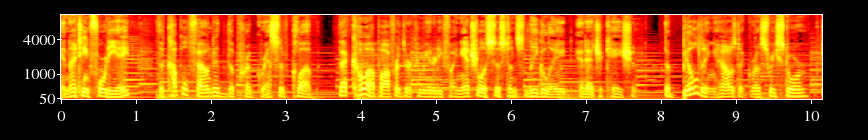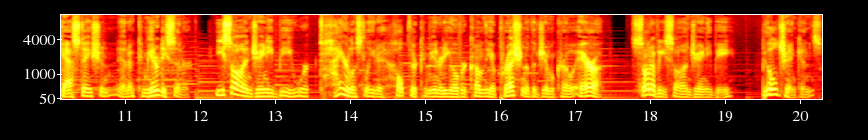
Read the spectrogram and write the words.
In 1948, the couple founded the Progressive Club. That co op offered their community financial assistance, legal aid, and education. The building housed a grocery store, gas station, and a community center. Esau and Janie B. worked tirelessly to help their community overcome the oppression of the Jim Crow era. Son of Esau and Janie B., Bill Jenkins,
